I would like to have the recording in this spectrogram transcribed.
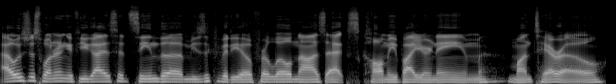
I was just wondering if you guys had seen the music video for Lil Nas X "Call Me by Your Name" Montero.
